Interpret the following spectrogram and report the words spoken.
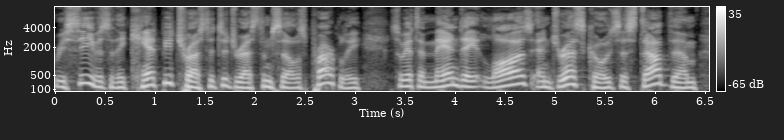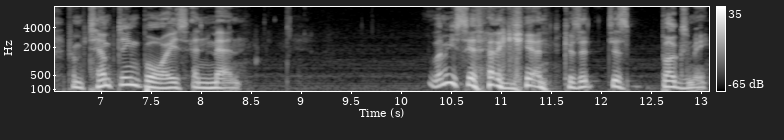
receive is that they can't be trusted to dress themselves properly. So we have to mandate laws and dress codes to stop them from tempting boys and men. Let me say that again because it just bugs me.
